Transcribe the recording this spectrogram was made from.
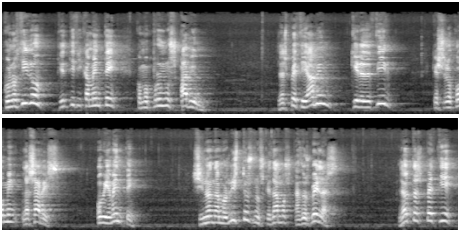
Conocido científicamente como Prunus avium. La especie avium quiere decir que se lo comen las aves. Obviamente, si no andamos listos nos quedamos a dos velas. La otra especie,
